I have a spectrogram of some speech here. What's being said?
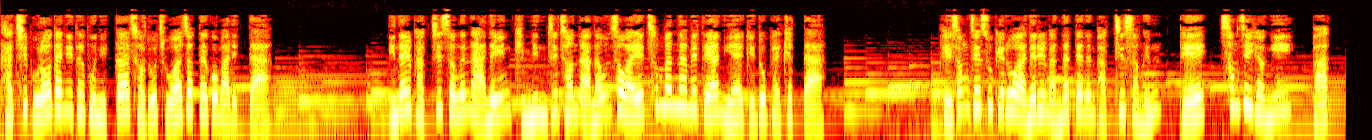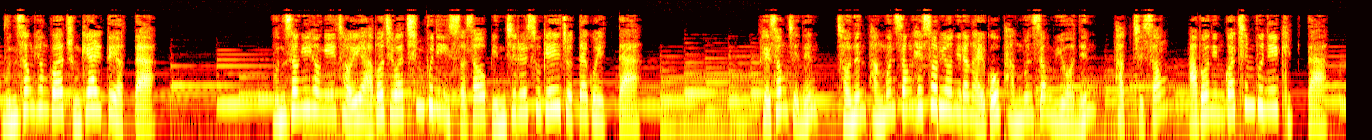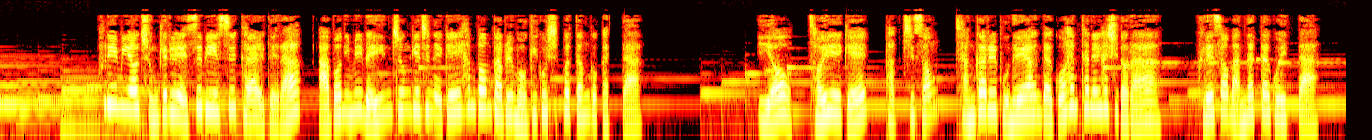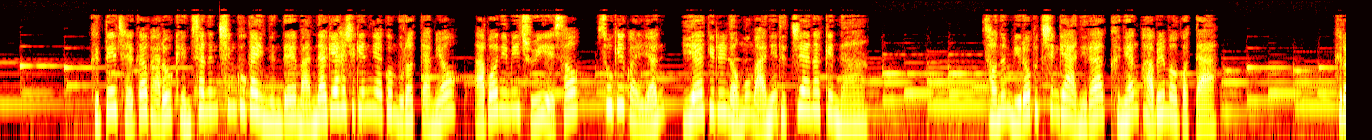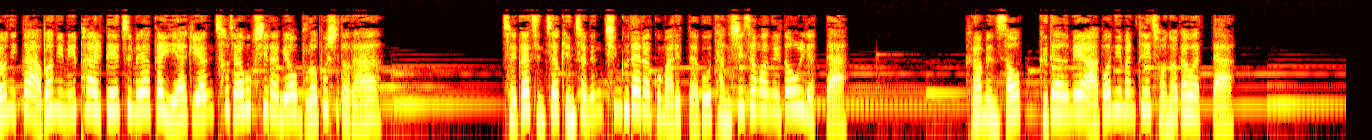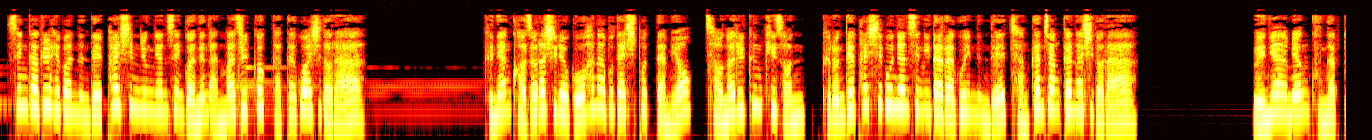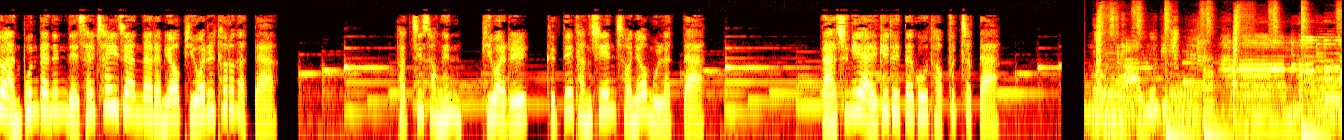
같이 보러 다니다 보니까 저도 좋아졌다고 말했다. 이날 박지성은 아내인 김민지 전 아나운서와의 첫 만남에 대한 이야기도 밝혔다. 배성재 소개로 아내를 만났다는 박지성은 배, 성재 형이 박, 문성 형과 중계할 때였다. 문성희 형이 저희 아버지와 친분이 있어서 민지를 소개해줬다고 했다. 배성재는 저는 박문성 해설위원이랑 알고 박문성 위원은 박지성 아버님과 친분이 깊다. 프리미어 중계를 SBS 가할 때라 아버님이 메인 중계진에게 한번 밥을 먹이고 싶었던 것 같다. 이어 저희에게 박지성 장가를 보내야 한다고 한탄을 하시더라. 그래서 만났다고 했다. 그때 제가 바로 괜찮은 친구가 있는데 만나게 하시겠냐고 물었다며 아버님이 주위에서 소개 관련 이야기를 너무 많이 듣지 않았겠나. 저는 밀어붙인 게 아니라 그냥 밥을 먹었다. 그러니까 아버님이 파할 때쯤에 아까 이야기한 처자 혹시라며 물어보시더라. 제가 진짜 괜찮은 친구다라고 말했다고 당시 상황을 떠올렸다. 그러면서 그 다음에 아버님한테 전화가 왔다. 생각을 해봤는데 86년생과는 안 맞을 것 같다고 하시더라. 그냥 거절하시려고 하나보다 싶었다며 전화를 끊기 전 그런데 85년생이다라고 했는데 잠깐 잠깐 하시더라. 왜냐하면 궁합도 안 본다는 4살 차이지 않나라며 비화를 털어놨다. 박지성은 비화를 그때 당시엔 전혀 몰랐다. 나중에 알게 됐다고 덧붙였다. Mama,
